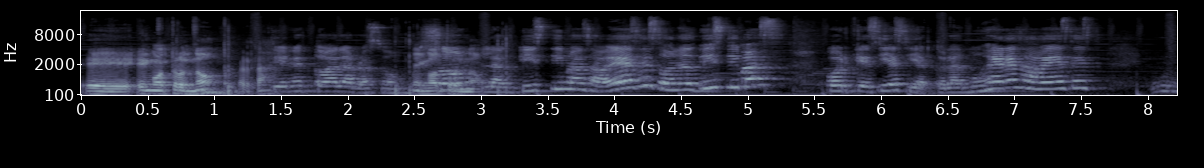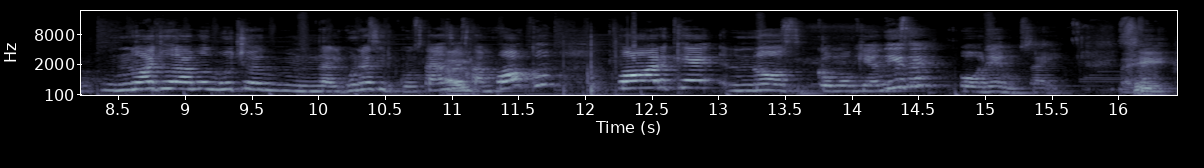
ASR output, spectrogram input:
Eh, en otros no, ¿verdad? Tiene toda la razón. En otros son no. las víctimas a veces, son las víctimas, porque sí es cierto, las mujeres a veces no ayudamos mucho en algunas circunstancias tampoco, porque nos, como quien dice, ponemos ahí. Sí,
